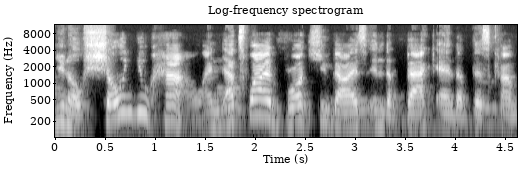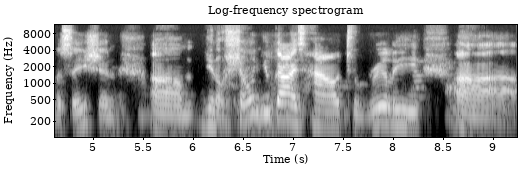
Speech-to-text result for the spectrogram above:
you know showing you how and that's why i brought you guys in the back end of this conversation um you know showing you guys how to really uh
